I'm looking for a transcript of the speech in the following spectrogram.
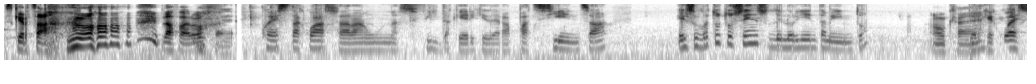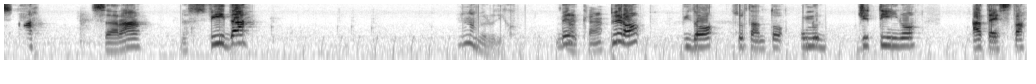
Scherzavo, la farò. Ok. Questa qua sarà una sfida che richiederà pazienza e soprattutto senso dell'orientamento. Ok. Perché questa sarà una sfida. Non ve lo dico. Bene, Ok. Però vi do soltanto un oggettino a testa.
